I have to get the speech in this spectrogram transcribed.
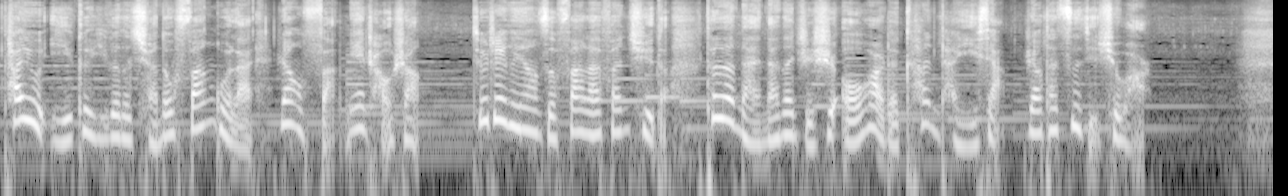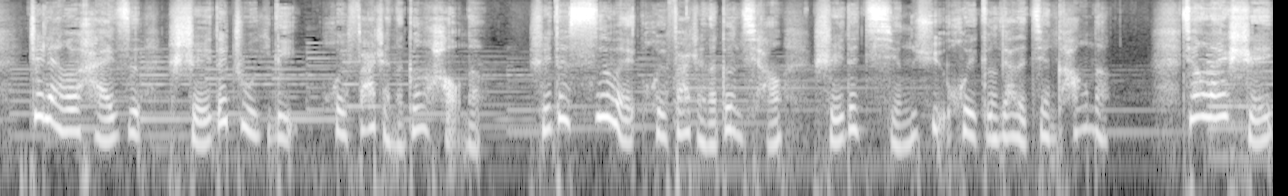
他又一个一个的全都翻过来，让反面朝上，就这个样子翻来翻去的。他的奶奶呢，只是偶尔的看他一下，让他自己去玩。这两个孩子谁的注意力会发展的更好呢？谁的思维会发展的更强？谁的情绪会更加的健康呢？将来谁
